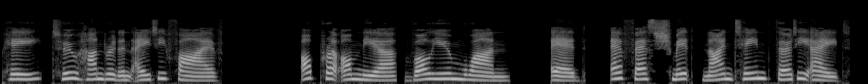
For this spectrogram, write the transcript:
p. 285. Opera Omnia, Volume 1. ed. F. S. Schmidt, 1938.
